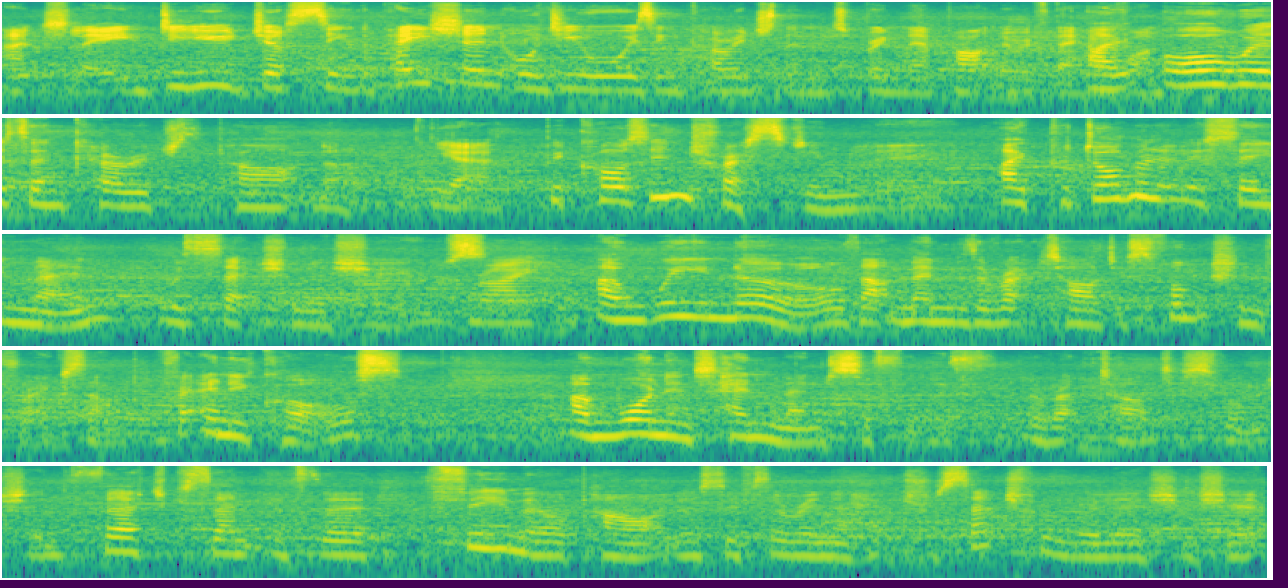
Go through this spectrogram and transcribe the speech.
actually, do you just see the patient or do you always encourage them to bring their partner if they have I one? always encourage the partner yeah. because, interestingly, I predominantly see men with sexual issues. Right. And we know that men with erectile dysfunction, for example, for any cause, and one in ten men suffer with erectile dysfunction. 30% of the female partners, if they're in a heterosexual relationship,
